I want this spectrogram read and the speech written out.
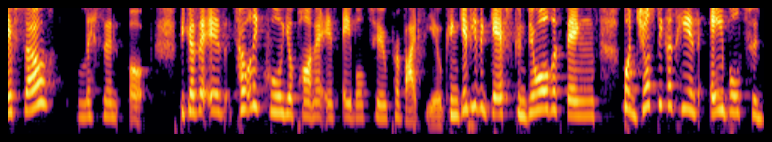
If so, listen up because it is totally cool your partner is able to provide for you, can give you the gifts, can do all the things, but just because he is able to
